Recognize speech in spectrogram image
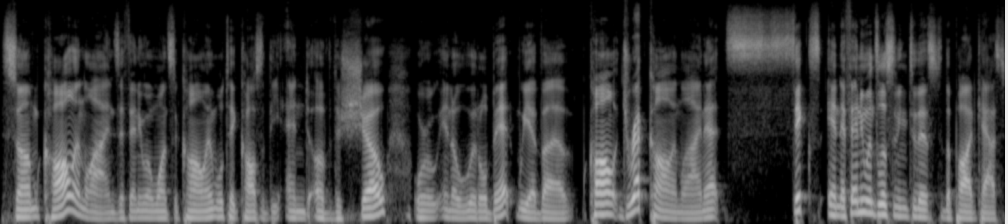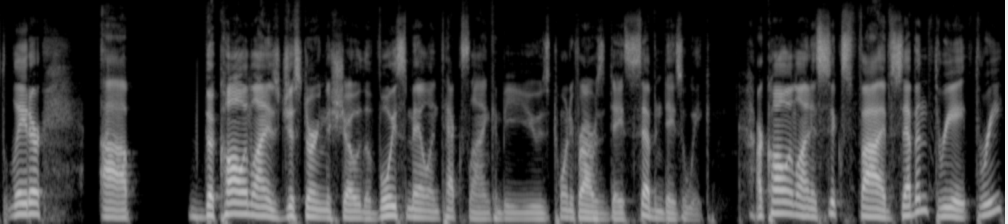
some call in lines. If anyone wants to call in, we'll take calls at the end of the show or in a little bit. We have a call direct call in line at six. And if anyone's listening to this to the podcast later, uh, the call in line is just during the show. The voicemail and text line can be used 24 hours a day, seven days a week. Our call in line is 657 383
